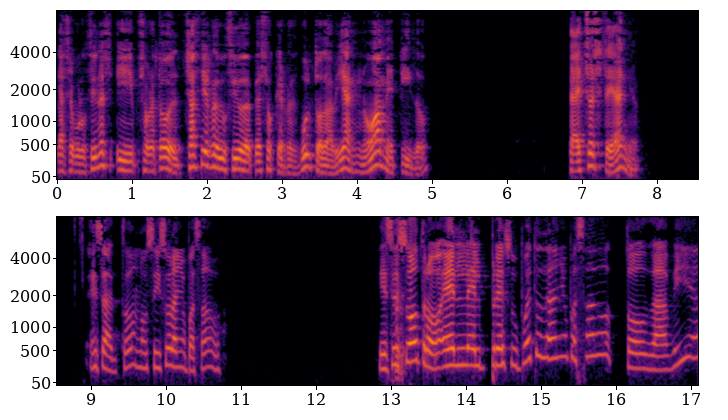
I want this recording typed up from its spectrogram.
las evoluciones y sobre todo el chasis reducido de peso que Red Bull todavía no ha metido, se ha hecho este año. Exacto, no se hizo el año pasado. Ese es otro. El, el presupuesto del año pasado todavía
